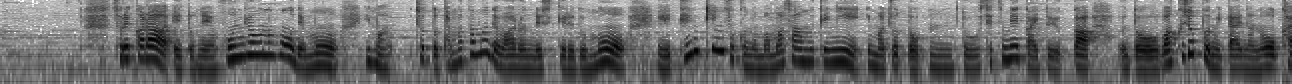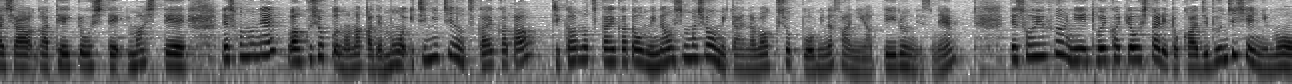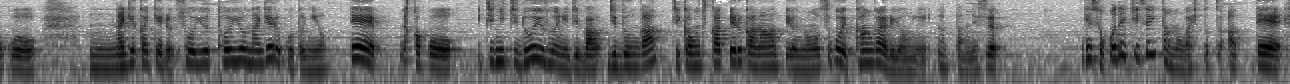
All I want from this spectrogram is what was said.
それから、えっとね、本業の方でも今ちょっとたまたまではあるんですけれども、えー、転勤族のママさん向けに今ちょっとうんと説明会というか、うんと、ワークショップみたいなのを会社が提供していましてでそのねワークショップの中でも1日の使い方時間の使い方を見直しましょうみたいなワークショップを皆さんにやっているんですね。でそういうふうに問いかけをしたりとか自分自身にもこううん、投げかけるそういう問いを投げることによってなんかこう一日どういうふうに自分自分が時間を使ってるかなっていうのをすごい考えるようになったんです。でそこで気づいたのが一つあって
